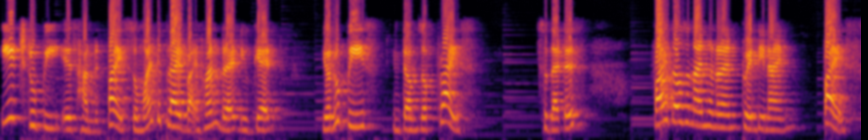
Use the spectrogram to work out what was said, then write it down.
Each rupee is 100 pice. So multiplied by 100 you get your rupees in terms of price. So that is 5929 pice.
